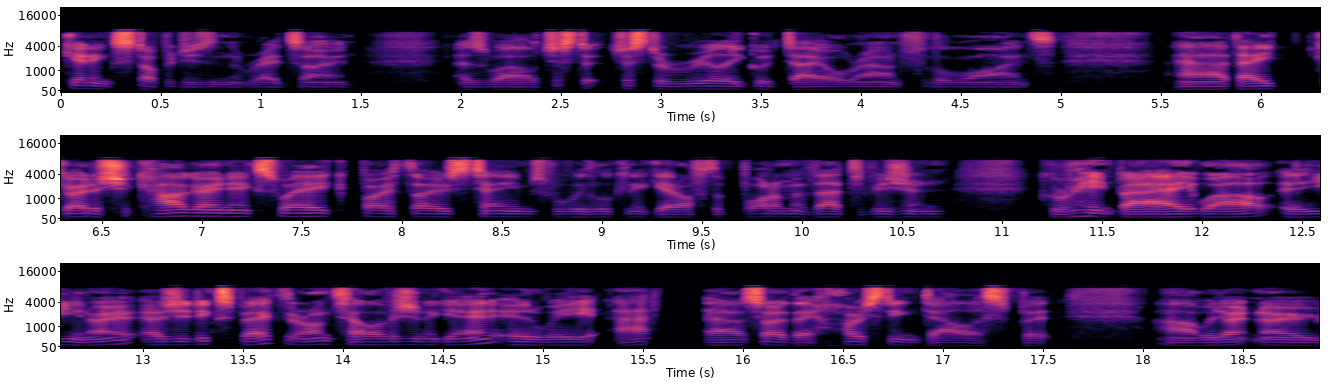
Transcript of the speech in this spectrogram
getting stoppages in the red zone as well. Just a, just a really good day all round for the Lions. Uh, they go to Chicago next week. Both those teams will be looking to get off the bottom of that division. Green Bay, well, uh, you know, as you'd expect, they're on television again. It'll be at uh, so they're hosting Dallas, but uh, we don't know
